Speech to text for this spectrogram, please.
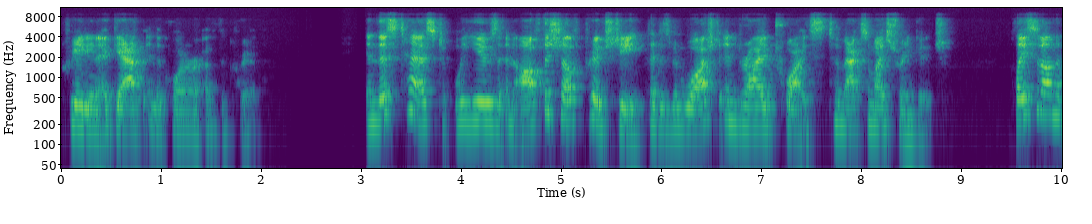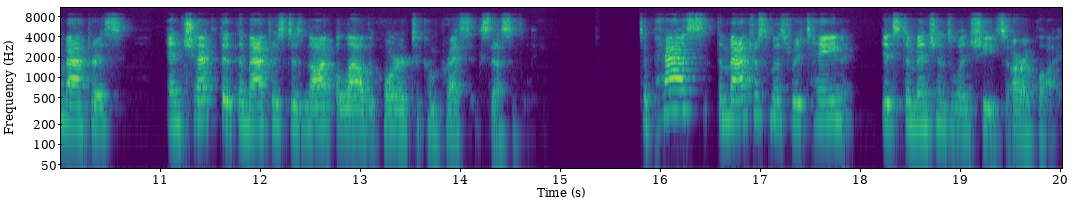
creating a gap in the corner of the crib. In this test, we use an off-the-shelf crib sheet that has been washed and dried twice to maximize shrinkage. Place it on the mattress and check that the mattress does not allow the corner to compress excessively. To pass, the mattress must retain its dimensions when sheets are applied.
